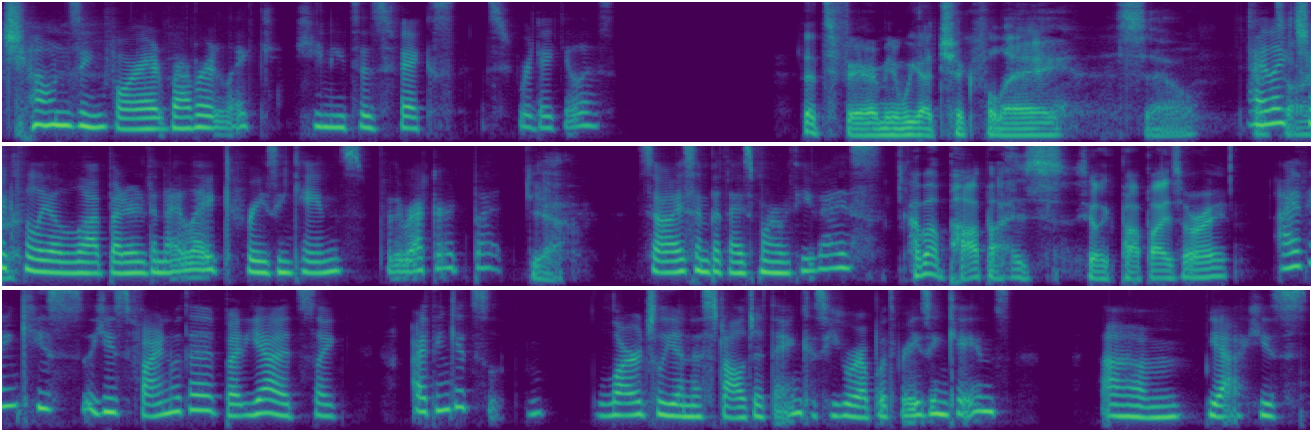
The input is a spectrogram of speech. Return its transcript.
jonesing for it. Robert like he needs his fix. It's ridiculous. That's fair. I mean, we got Chick fil A. So I like all Chick fil A a lot better than I like Raising Canes for the record, but. Yeah. So I sympathize more with you guys. How about Popeyes? Do you like Popeyes all right? I think he's he's fine with it, but yeah, it's like I think it's largely a nostalgia thing because he grew up with Raising Canes. Um, yeah, he's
